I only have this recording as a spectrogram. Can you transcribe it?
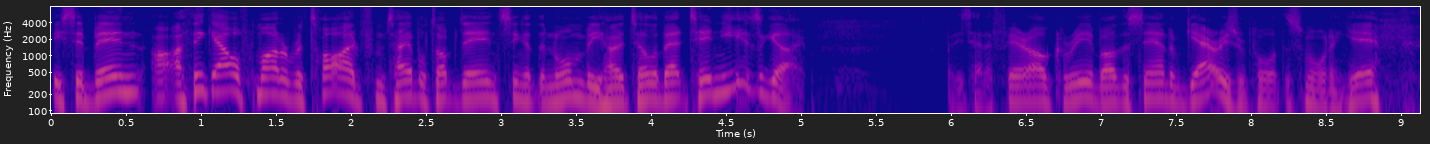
He said, Ben, I think Alf might have retired from tabletop dancing at the Normanby Hotel about 10 years ago. But he's had a fair old career by the sound of Gary's report this morning. Yeah,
